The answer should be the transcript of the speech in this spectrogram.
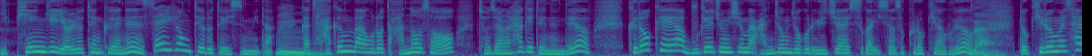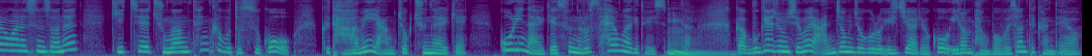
이 비행기 연료 탱크에는 셀 형태로 돼 있습니다. 음. 그러니까 작은 방으로 나눠서 저장을 하게 되는데요. 그렇게 해야 무게 중심을 안정적으로 유지할 수가 있어서 그렇게 하고요. 네. 또 기름을 사용하는 순서는 기체 중앙 탱크부터 쓰고 그 다음이 양쪽 주날개, 꼬리 날개 순으로 사용하게 돼 있습니다. 음. 그러니까 무게 중심 을 안정적으로 유지하려고 이런 방법을 선택한대요.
